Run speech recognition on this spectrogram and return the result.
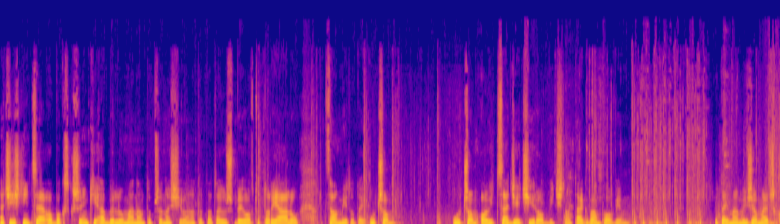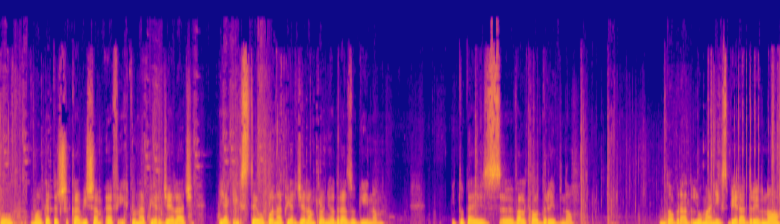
Naciśnij C obok skrzynki, aby Luma nam to przenosiła. No to, to to już było w tutorialu. Co mnie tutaj uczą? Uczą ojca dzieci robić, no tak wam powiem. Tutaj mamy ziomeczków. Mogę też klawiszem F ich tu napierdzielać. Jak ich z tyłu ponapierdzielam, to oni od razu giną. I tutaj jest e, walka o drewno. Dobra, Luma niech zbiera drewno.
